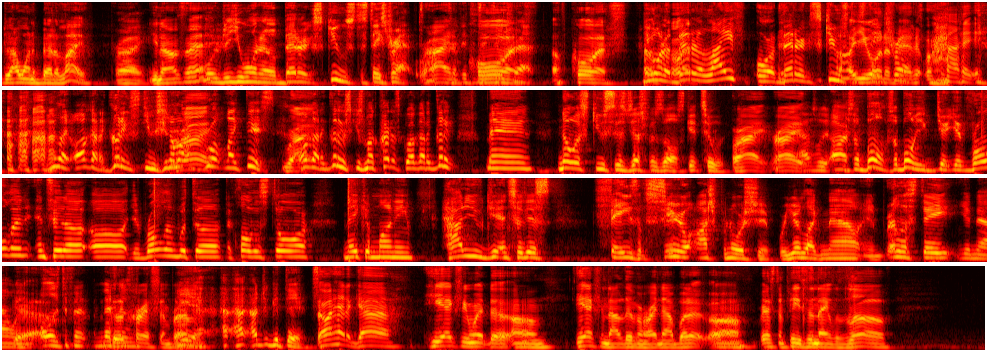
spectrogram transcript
Do I want a better life? Right. You know what I'm saying? Or do you want a better excuse to stay strapped? right. To- Of to- course. Of course. You Of want a better life or a better excuse Oh, to you stay want a trapped? better right? You're like, oh, I got a good excuse. You know, what? I Right. grew up like this. Oh, I got a good excuse. My credit score, I got a good. Man, no excuses, just results. Get to it. right. Right. Absolutely. All right, so boom, so boom, you, you're, you're rolling into the, uh, you're rolling with the, the clothing store, making money. How do you get into this phase of serial entrepreneurship where you're like now in real estate, you're now in all these different mechanisms? Good question, brother. Yeah. How, how'd you get there? So I had a guy. He actually went to. Um, he actually not living right now, but uh, rest in peace. His name was Love.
